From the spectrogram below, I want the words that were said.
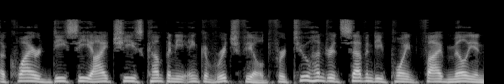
acquired DCI Cheese Company Inc. of Richfield for $270.5 million.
